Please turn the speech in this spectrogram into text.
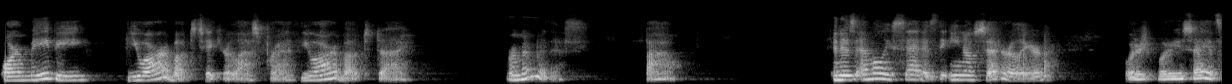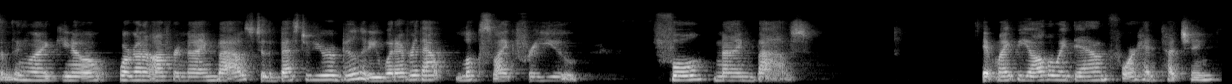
Or maybe you are about to take your last breath, you are about to die. Remember this. Bow. And as Emily said, as the Ino said earlier, what do, what do you say? It's something like, you know, we're going to offer nine bows to the best of your ability, whatever that looks like for you. Full nine bows. It might be all the way down, forehead touching.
